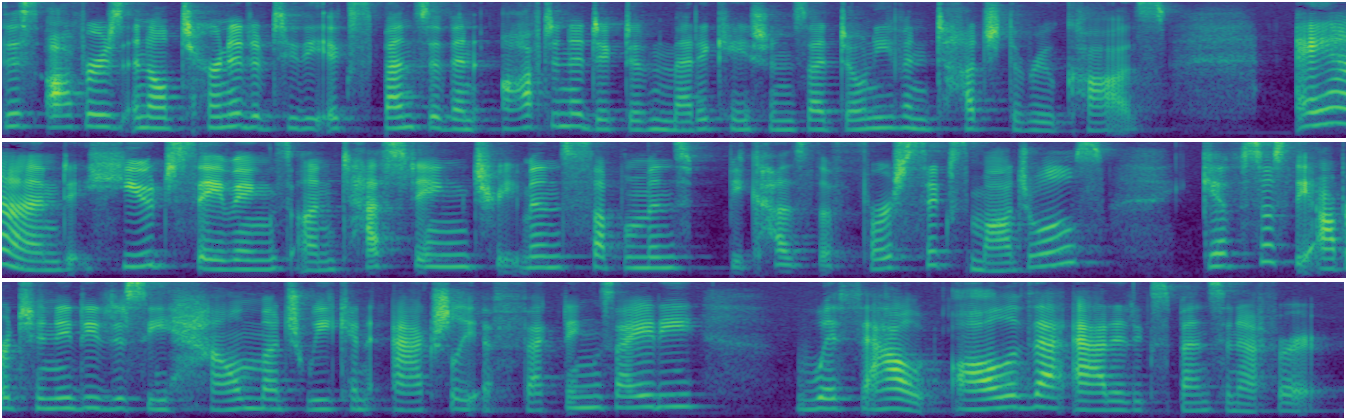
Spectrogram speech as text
This offers an alternative to the expensive and often addictive medications that don't even touch the root cause and huge savings on testing, treatments, supplements because the first six modules gives us the opportunity to see how much we can actually affect anxiety without all of that added expense and effort.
